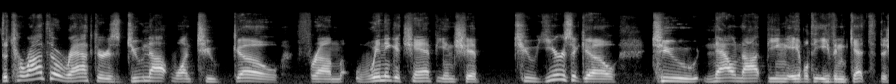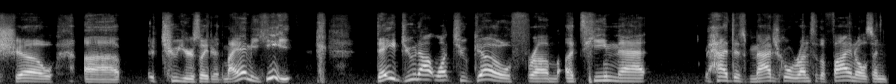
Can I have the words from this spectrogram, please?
the Toronto Raptors do not want to go from winning a championship two years ago to now not being able to even get to the show uh, two years later. The Miami Heat, they do not want to go from a team that had this magical run to the finals. And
